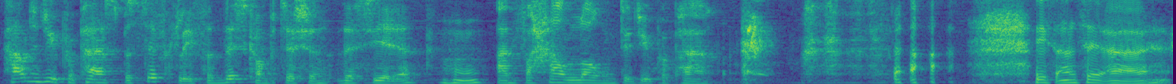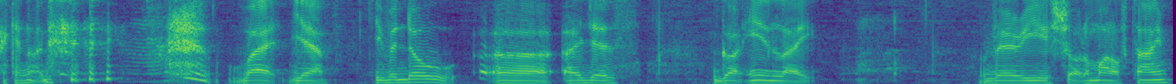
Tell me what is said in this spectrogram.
How did you prepare specifically for this competition this year? And for how long did you prepare? this answer uh, I cannot. But yeah even though uh, I just got in like very short amount of time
